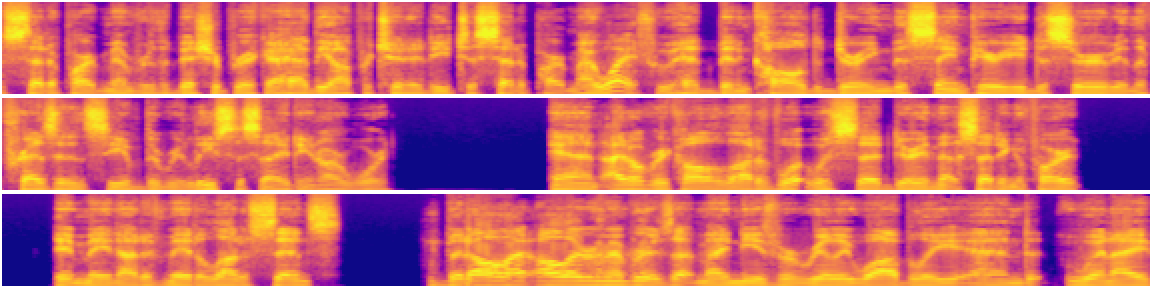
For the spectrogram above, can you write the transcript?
set apart member of the bishopric, I had the opportunity to set apart my wife, who had been called during this same period to serve in the presidency of the Relief Society in our ward. And I don't recall a lot of what was said during that setting apart. It may not have made a lot of sense, but all I, all I remember is that my knees were really wobbly. And when I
